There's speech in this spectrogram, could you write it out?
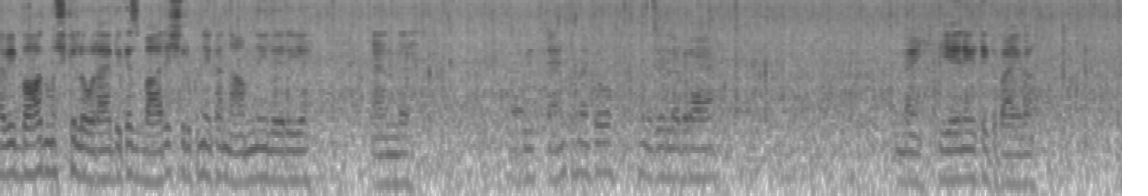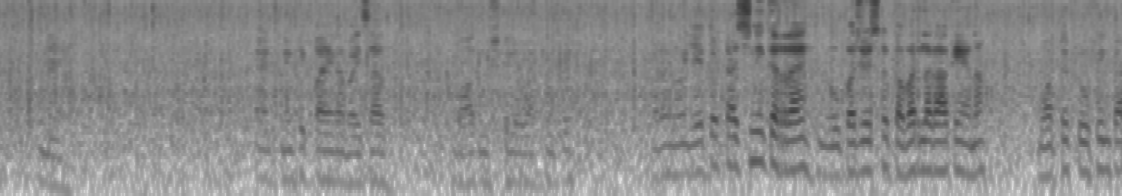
अभी बहुत मुश्किल हो रहा है बिकॉज़ बारिश रुकने का नाम नहीं ले रही है। एंड अभी टेंट में तो मुझे लग रहा है नहीं, ये नहीं टिक पाएगा। नहीं। नहीं टिक पाएगा भाई साहब। बहुत मुश्किल होगा क्योंकि। ये तो टच नहीं कर रहा है। ऊपर जो इसका कवर लगा के है ना वाटर प्रूफिंग का,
